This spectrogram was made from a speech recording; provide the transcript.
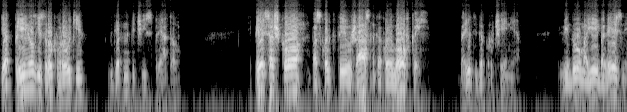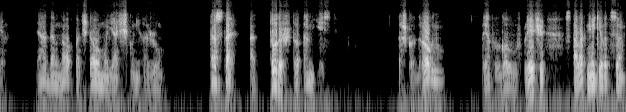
Дед принял из рук в руки, где-то на печи спрятал. Теперь, Сашко, поскольку ты ужасно какой ловкой, даю тебе поручение. Ввиду моей болезни я давно к почтовому ящику не хожу. Доставь оттуда, что там есть. Сашко дрогнул, спрятал голову в плечи, стал отнекиваться.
